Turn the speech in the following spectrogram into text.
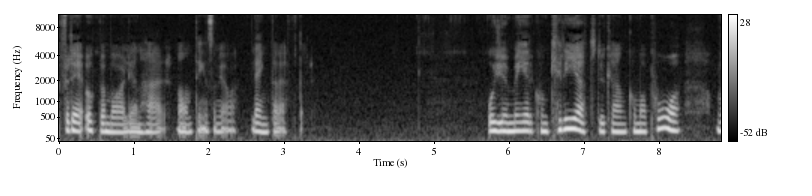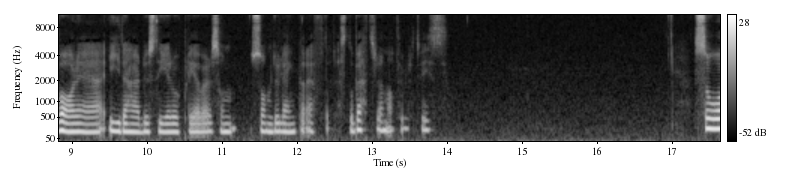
För det är uppenbarligen här någonting som jag längtar efter. Och ju mer konkret du kan komma på vad det är i det här du ser och upplever som, som du längtar efter, desto bättre naturligtvis. Så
